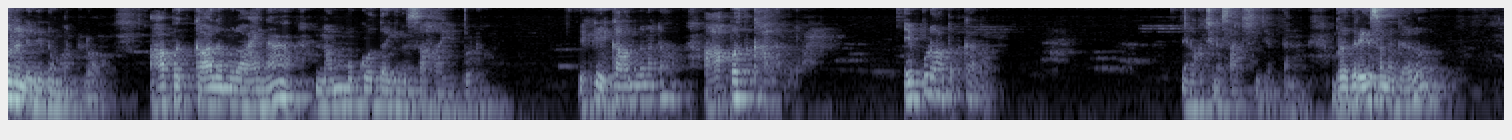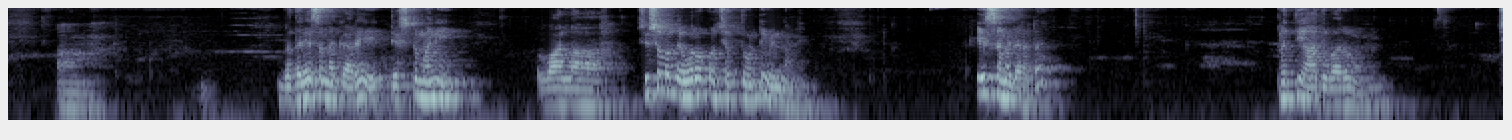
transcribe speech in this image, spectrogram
చూడండి రెండు మాటలు. ఆపత్కాలంలో ఆయన నమ్ముకోదగిన సహాయకుడు. ఏ కాలంలోనట ఆపత్కాలంలో ఎప్పుడు ఆపత్కాలం? నేను ఒక చిన్న సాక్ష్యం చెప్తాను. బ్రదర్ ఏసన్న గారు బ్రదర్ ఏసన్న గారి టెస్ట్ మనీ వాళ్ళ శిష్యులలో ఎవరో ఒకరు చెప్తూ ఉంటే విన్నాను. ఏసన్న గారట ప్రతి ఆదివారం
